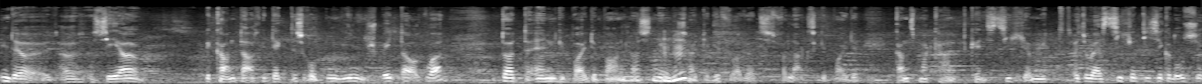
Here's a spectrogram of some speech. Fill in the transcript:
der äh, sehr bekannter Architekt des Roten Wien später auch war, dort ein Gebäude bauen lassen, nämlich das heutige Vorwärtsverlagsgebäude. Ganz markant, kennst sicher mit, also weißt sicher diese große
